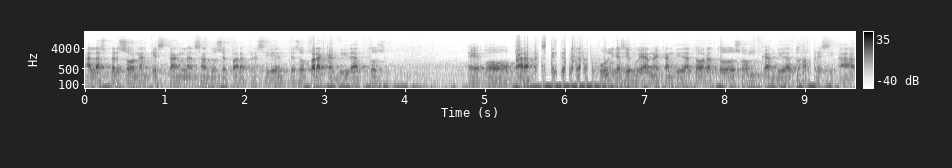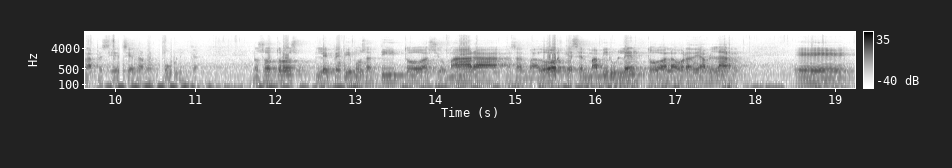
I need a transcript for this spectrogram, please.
a las personas que están lanzándose para presidentes o para candidatos eh, o para presidente de la República, sí, porque ya no hay candidato, ahora todos son candidatos a, la presidencia de la República. Nosotros le pedimos a Tito, a Xiomara, a Salvador, que es el más virulento a la hora de hablar, eh,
